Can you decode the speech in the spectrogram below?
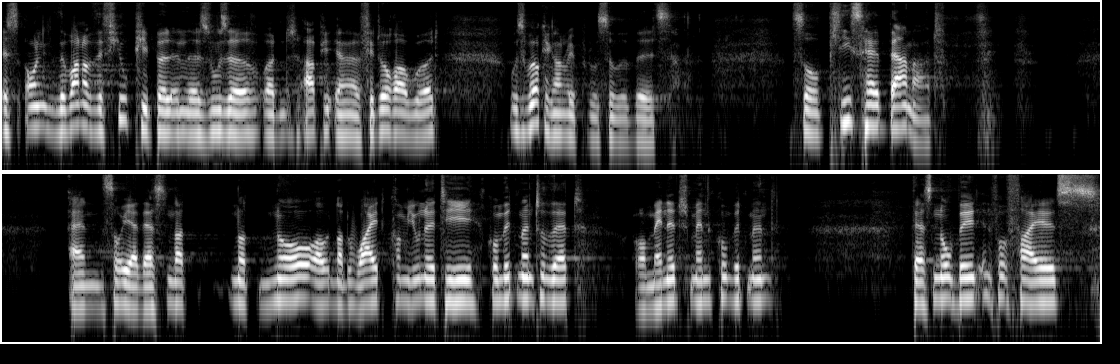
is only the one of the few people in the SUSE and RP, uh, Fedora world who's working on reproducible builds. So please help Bernhard. And so yeah, there's not not no or not wide community commitment to that or management commitment. There's no build info files,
